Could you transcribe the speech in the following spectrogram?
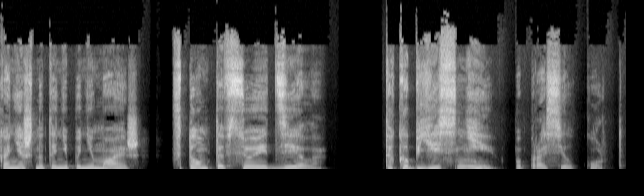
Конечно, ты не понимаешь. В том-то все и дело. Так объясни, попросил Корт.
